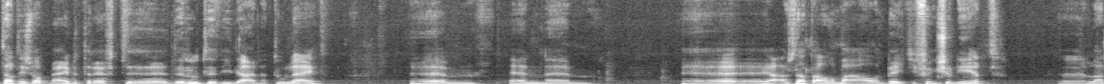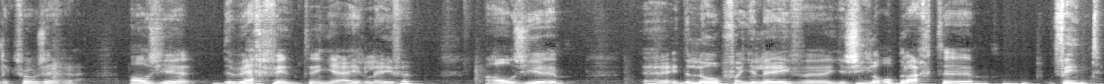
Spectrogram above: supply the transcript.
Dat is wat mij betreft eh, de route die daar naartoe leidt. Ehm, en ehm, eh, ja, als dat allemaal een beetje functioneert, laat ik zo zeggen, als je de weg vindt in je eigen leven, als je eh, in de loop van je leven je zielenopdracht eh, vindt.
